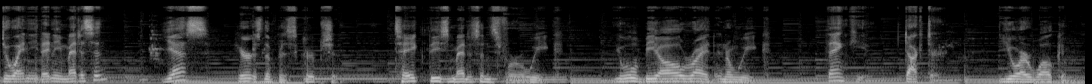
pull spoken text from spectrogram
Do I need any medicine? Yes, here is the prescription. Take these medicines for a week. You will be all right in a week. Thank you, doctor. You are welcome.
